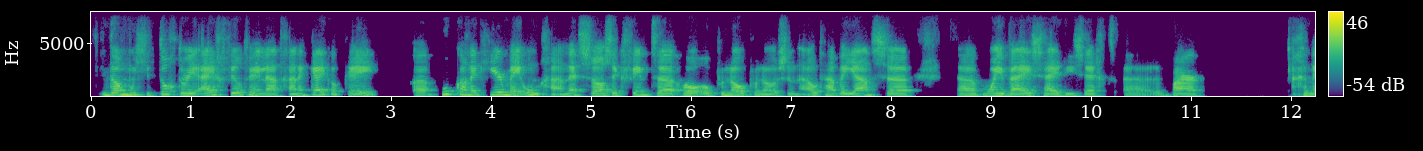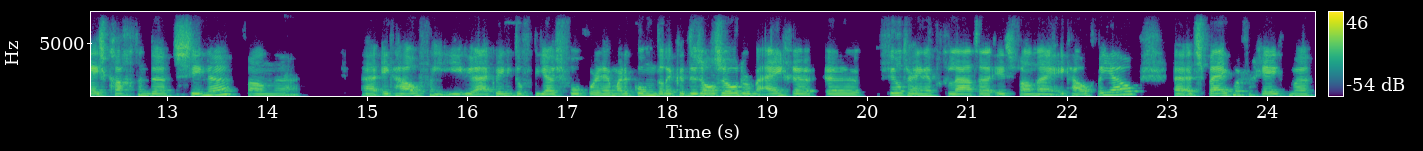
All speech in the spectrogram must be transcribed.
dan moet je toch door je eigen filter heen laten gaan. En kijk, oké, uh, hoe kan ik hiermee omgaan? Net zoals ik vind uh, Ho'oponopono, een oud Hawaiiaanse uh, mooie wijsheid die zegt een paar geneeskrachtende zinnen. Van uh, uh, ik hou van je. Ja, ik weet niet of ik de juiste volgorde heb, maar dat komt dat ik het dus al zo door mijn eigen uh, filter heen heb gelaten. Is van ik hou van jou. het spijt me, vergeef me.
